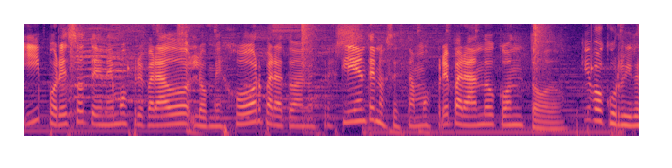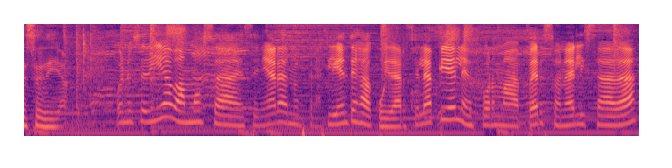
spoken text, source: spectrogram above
y por eso tenemos preparado lo mejor para todas nuestras clientes, nos estamos preparando con todo. ¿Qué va a ocurrir ese día? Bueno, ese día vamos a enseñar a nuestras clientes a cuidarse la piel en forma personalizada.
